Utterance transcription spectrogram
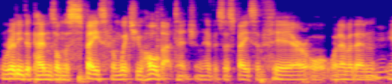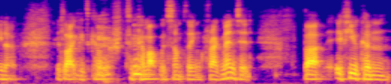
really depends on the space from which you hold that tension. If it's a space of fear or whatever, then you know it's likely to come to come up with something fragmented. But if you can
